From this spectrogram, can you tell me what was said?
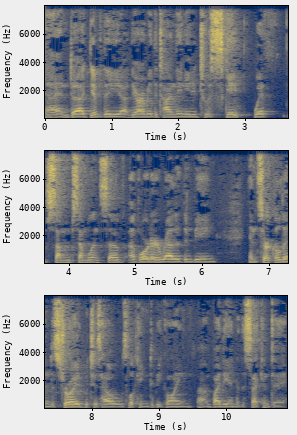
and uh, give the uh, the army the time they needed to escape with some semblance of, of order rather than being encircled and destroyed, which is how it was looking to be going um, by the end of the second day.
